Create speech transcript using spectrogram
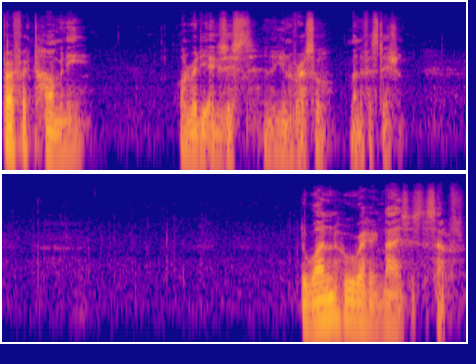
Perfect harmony already exists in the universal manifestation. The one who recognizes the self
